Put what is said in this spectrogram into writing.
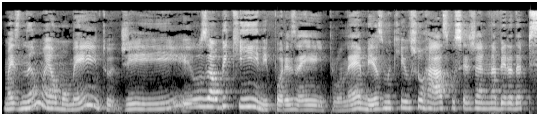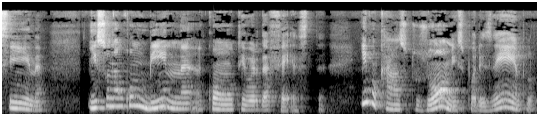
Mas não é o momento de usar o biquíni, por exemplo, né? Mesmo que o churrasco seja na beira da piscina. Isso não combina com o teor da festa. E no caso dos homens, por exemplo,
